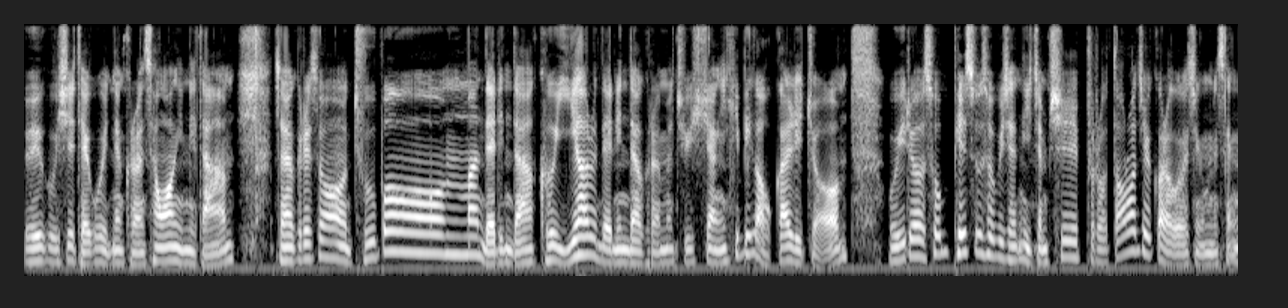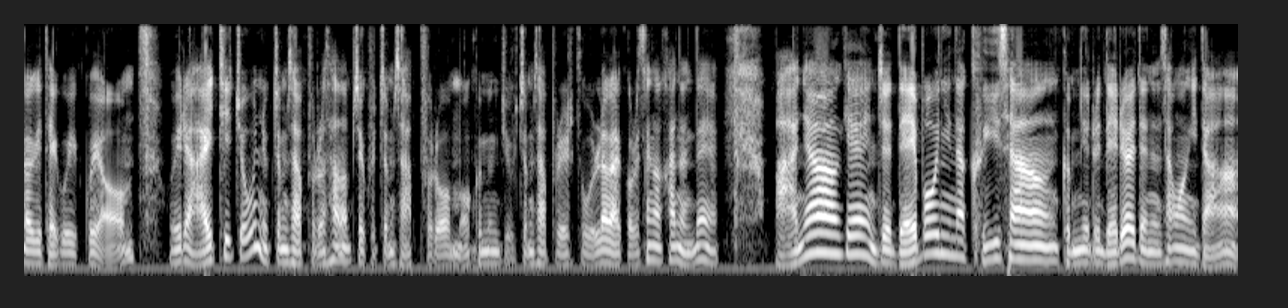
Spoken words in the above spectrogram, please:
의구시 되고 있는 그런 상황입니다. 자 그래서 두 번만 내린다 그 이하로 내린다 그러면 주식시장이 희비가 엇갈리죠. 오히려 소, 필수 소비자는 2.7% 떨어질 거라고 지금 생각이 되고 있고요. 오히려 IT 쪽은 6.4% 산업재 9.4%뭐 금융주 6.4% 이렇게 올라갈 거로 생각하는데 만약에 이제 네 번이나 그 이상 금리를 내려야 되는 상황이다.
